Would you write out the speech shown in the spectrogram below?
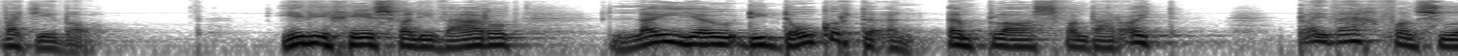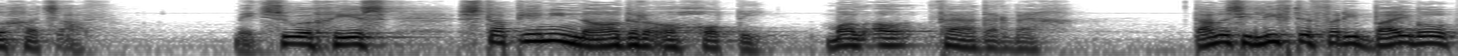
wat jy wil. Hierdie gees van die wêreld lei jou die donkerte in in plaas van daaruit. Bly weg van so gids af. Met so 'n gees stap jy nie nader aan God nie, maar al verder weg. Dan is die liefde vir die Bybel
